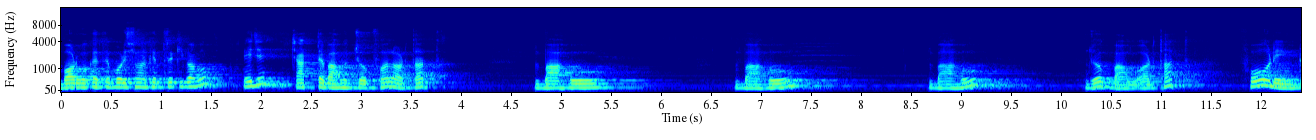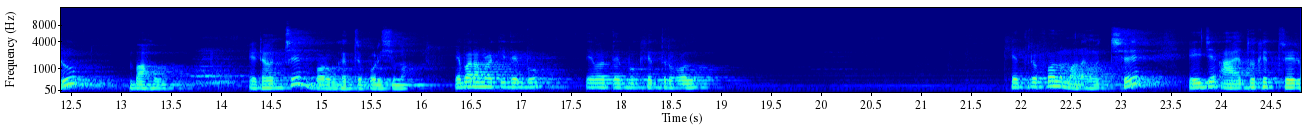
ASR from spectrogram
বর্গক্ষেত্রে পরিসীমার ক্ষেত্রে কি পাবো? এই যে চারটে বাহুর যোগফল, অর্থাৎ বাহু বাহু বাহু যোগ বাহু, অর্থাৎ ফোর ইন্টু বাহু। এটা হচ্ছে বর্গক্ষেত্রে পরিসীমা। এবার আমরা কি দেখব? এবার দেখব ক্ষেত্রফল। ক্ষেত্রফল মানে হচ্ছে এই যে আয়তক্ষেত্রের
